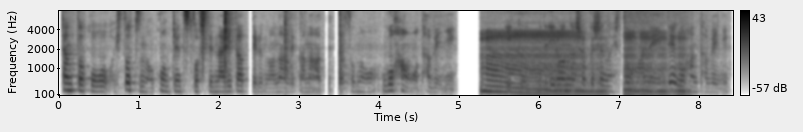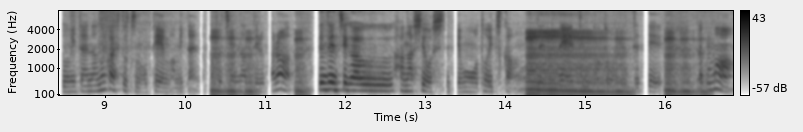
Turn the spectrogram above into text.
ちゃんとこう一つのコンテンツとして成り立ってるのは何でかなって言ったらそのご飯を食べに行くいろんな職種の人を招いてご飯食べに行くみたいなのが一つのテーマみたいな形になってるから全然違う話をしてても統一感出るねっていうことを言ってて。だからまあ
